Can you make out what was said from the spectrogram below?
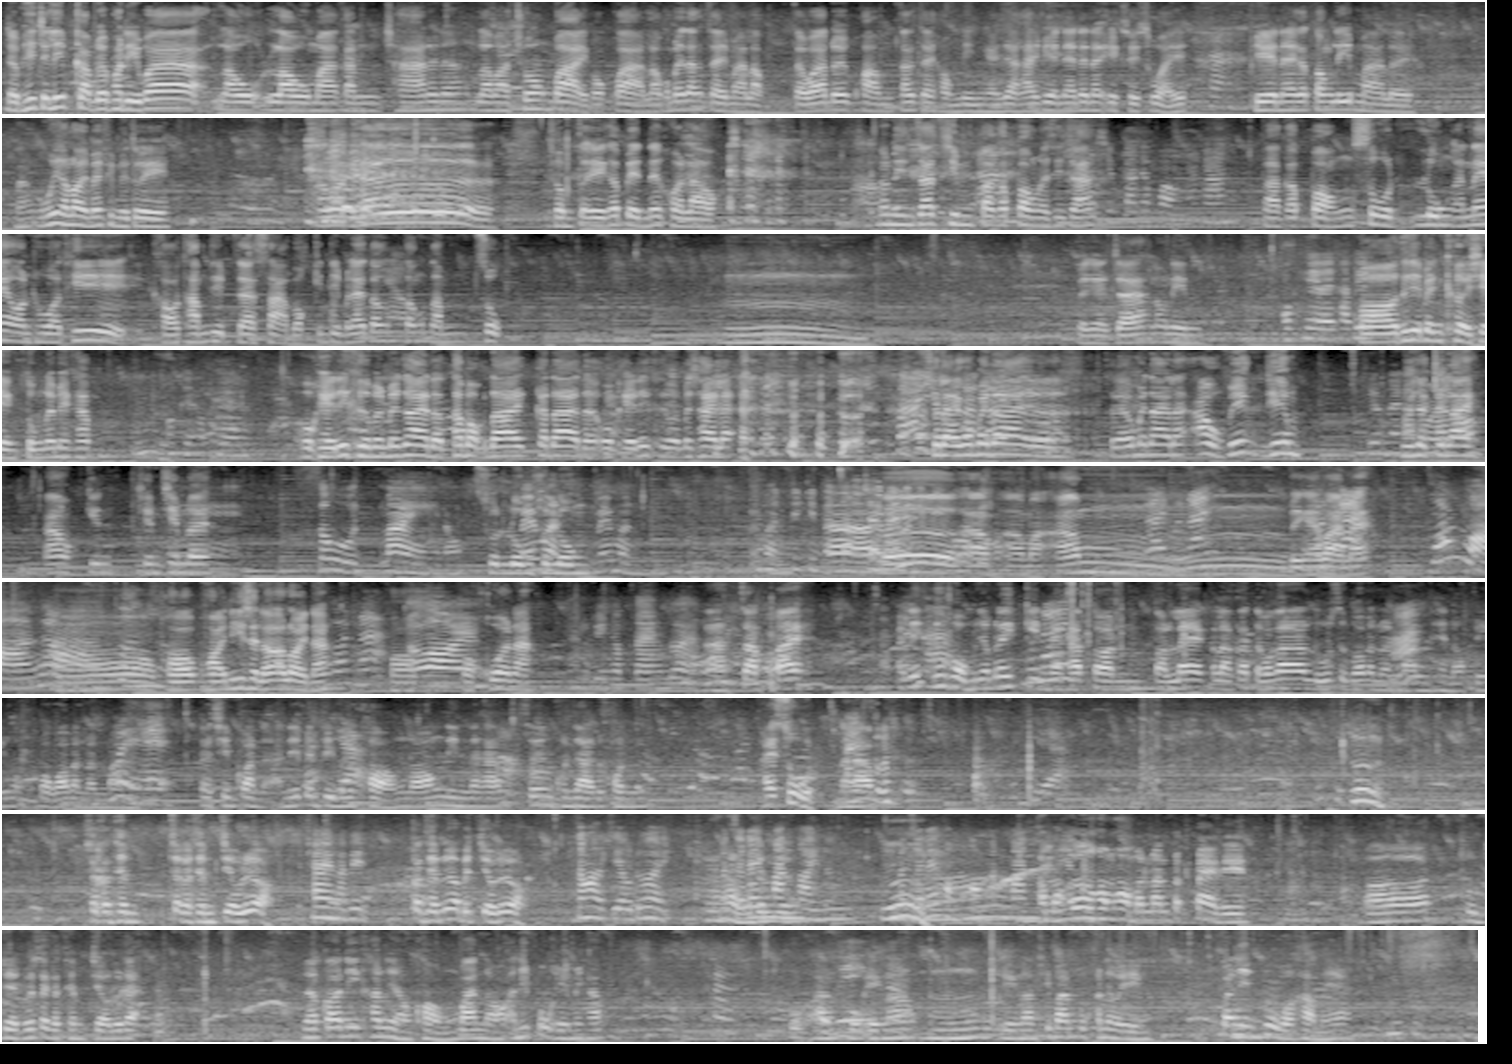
เดี๋ยวพี่จะรีบกลับเลยพอดีว่าเราเรามากันช้าด้วยนะเรามาช่วงบ่ายกว่าๆเราก็ไม่ได้ตั้งใจมาหรอกแต่ว่าด้วยความตั้งใจของนินไงอยากให้พี่แน่ได้นางเอกสวยค่ะๆพี่แน่ก็ต้องรีบมาเลยนะอุ้ยอร่อยไหมฝีมือตัวเองอร่อยนะเออชมตัวเองก็เป็นเนื้อคนเราน้องนินจ้าชิมปลากระป๋องหน่อยสิจ้าชิมปลากระป๋องนะคะปลากระป๋องสูตรลุงอันแน่ออนทัวร์ที่เขาทำดิบแต่สาบอกกินดิบไม่ได้ต้องต้องทำสุก อืม เป็นไงจ๊ะน้องนิน โอเคเลยค่ะพี่พอที่จะเป็นเขยเชียงตุงได้ไหมครับอืมโอเคโอเคโอเคนี่คือมันไม่ได้แต่ถ้าบอกได้ก็ได้แต่โอเคนี่คือมันไม่ใช่แล้วแสดงว่าไม่ได้เออแสดงว่าไม่ได้แล้ว เอ้าฟิกชิมชิมเลยดูค่ะจะกินอะไร เอ้ากินชิมชิมเลย สูตรใหม่เนาะสูตรลุงไม่เหสูมืตอนรลุง ไม่เหมือน ไม่เหมือนที่กินประจำใช่ไหมเออเอาเอามาอ้ำได้ไหมได้อืมเป็นไงหวานไหมหวานหวานๆอ๋อะอพอพออันนี้เสร็จแล้วอร่อยนะ พออร่อยพอคั่วนะกินกับแตงด้วยอะจัดไป อันนี้คือผมยังไม่ได้กินนะครับ ตอนตอนแรกแล้วก็แต่ว่าก็รู้สึกว่ามันมันๆเห็นน้องฟิงค์บอกว่ามันมันมันแต่ชิมก่อนอันนี้เป็นฝีมือของน้องนินนะครับ ซึ่งคุณยายเป็นคนให้สูตรนะครับให้สูตรอืมใช่กระเทียมใช่กระเทียมเจียวด้วยเหรอ ใช่ค่ะพี่กระเทียมนี่เอาไปเจียวด้วยเหรอ ต้องเอาเจียวด้วย อืมมันจะได้มันหน่อยนึง อืม มันจะได้หอมๆมันๆเอามาเออหอมหอมมันมันๆแปลกๆดีอ๋อถูกเด็ดไว้ใส่กระเทียมเจียวด้วยแหละแล้วก็นี่ข้าวเหนียวของบ้านน้องอันนี้ปลูกเองไหมครับปลูกอันปลูกเองนะอืมปลูกเองนะที่บ้านปลูกข้าวเหนียวเองป้านินปลูกกับเขาไหมอะ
